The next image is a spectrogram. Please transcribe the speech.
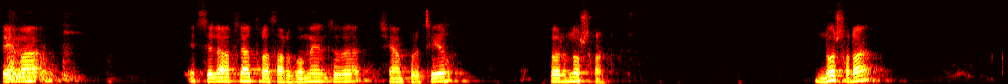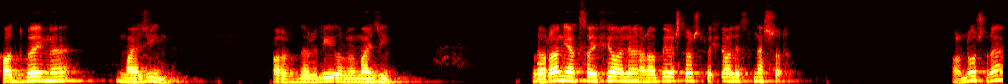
Tema e cila flet rreth argumenteve që janë përcjell për nushrën. Nushra ka të bëjë me magjin, po është ndërlidhur me magjin. Dhe rrënja e kësaj fjale në arabisht është prej fjalës neshër. Po nushra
